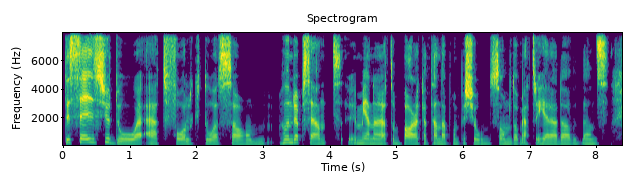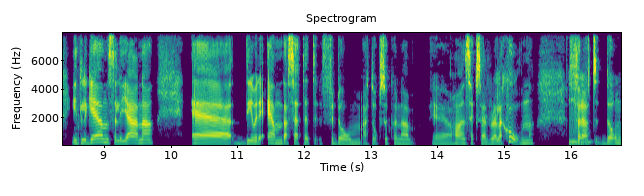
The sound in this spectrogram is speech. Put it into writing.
Det sägs ju då att folk då som 100% menar att de bara kan tända på en person som de är attraherade av dens intelligens eller hjärna. Eh, det är det enda sättet för dem att också kunna eh, ha en sexuell relation. För Mm. att de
